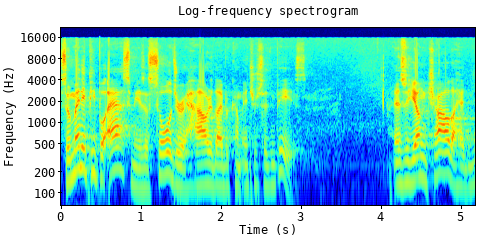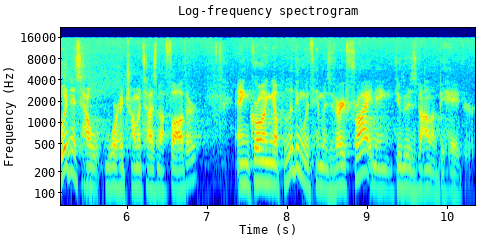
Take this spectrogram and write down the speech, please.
So many people ask me as a soldier, how did I become interested in peace? As a young child, I had witnessed how war had traumatized my father, and growing up living with him was very frightening due to his violent behavior.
